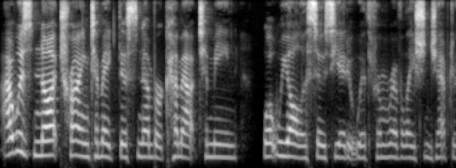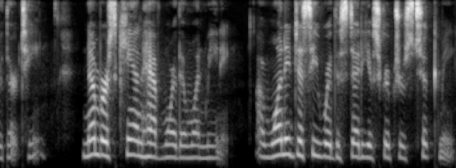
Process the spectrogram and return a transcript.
I was not trying to make this number come out to mean what we all associate it with from Revelation chapter 13. Numbers can have more than one meaning. I wanted to see where the study of scriptures took me.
